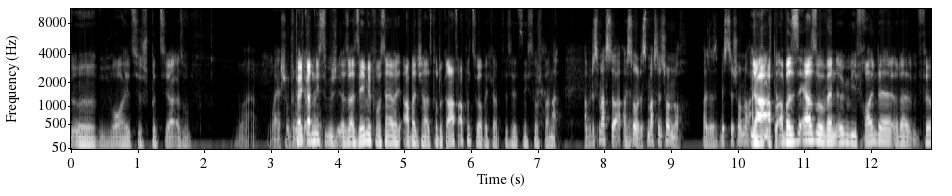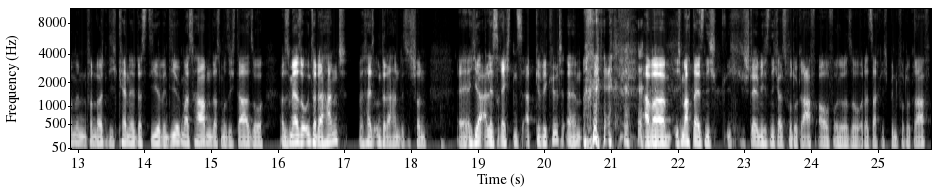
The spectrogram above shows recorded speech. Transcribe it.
Äh, boah, jetzt hier speziell, also war, war ja schon Fällt gerade nicht so, also als semi-professionell arbeite ich schon als Fotograf ab und zu, aber ich glaube, das ist jetzt nicht so spannend. Ah, aber das machst du, achso, das machst du schon noch. Also das bist du schon noch Ja, ab, aber es ist eher so, wenn irgendwie Freunde oder Firmen von Leuten, die ich kenne, dass die, wenn die irgendwas haben, dass man sich da so, also mehr so unter der Hand, was heißt unter der Hand, das ist schon äh, hier alles rechtens abgewickelt. Ähm, aber ich mache da jetzt nicht, ich stelle mich jetzt nicht als Fotograf auf oder so oder sage, ich bin Fotograf,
